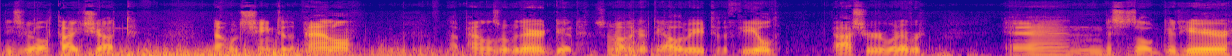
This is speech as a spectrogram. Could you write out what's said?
These are all tied shut. That one's chained to the panel. That panel's over there. Good. So now they got the alleyway to the field, pasture, whatever. And this is all good here.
